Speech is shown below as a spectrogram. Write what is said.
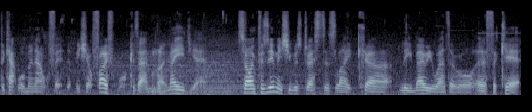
the Catwoman outfit that Michelle Pfeiffer wore because that hadn't Right. been made yet. So I'm presuming she was dressed as like uh, Lee Meriwether or Eartha Kitt.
